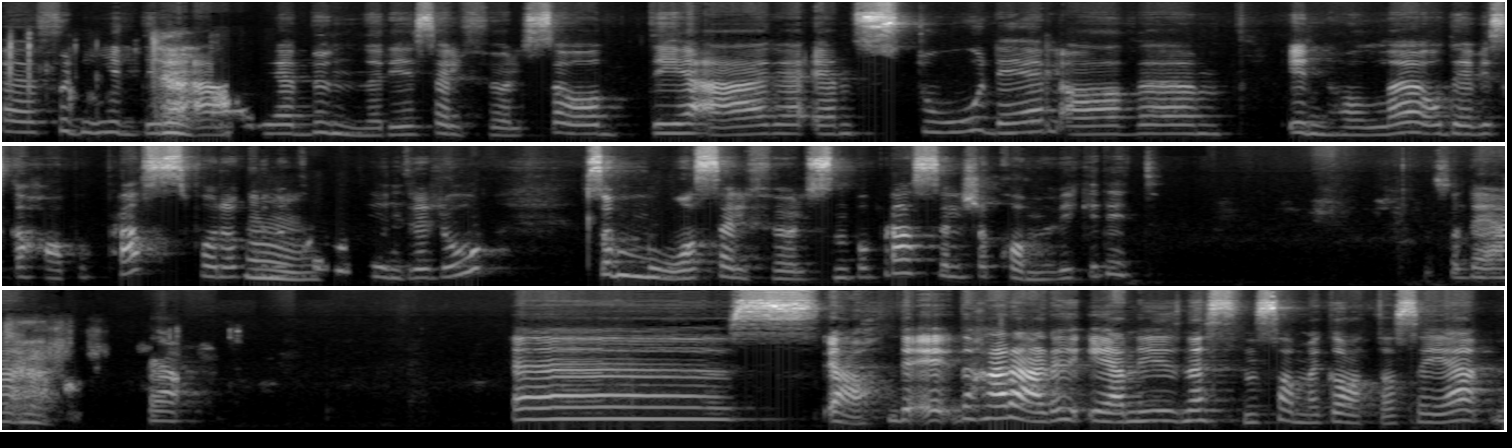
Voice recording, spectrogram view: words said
eh, fordi det er bunner i selvfølelse, og det er en stor del av eh, innholdet og det vi skal ha på plass for å kunne Mm. komme til indre ro. Så må selvfølelsen på plass, ellers så kommer vi ikke dit. Så det er ja. Eh, ja, det, det, her er det en i nesten samme gata, ser jeg.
